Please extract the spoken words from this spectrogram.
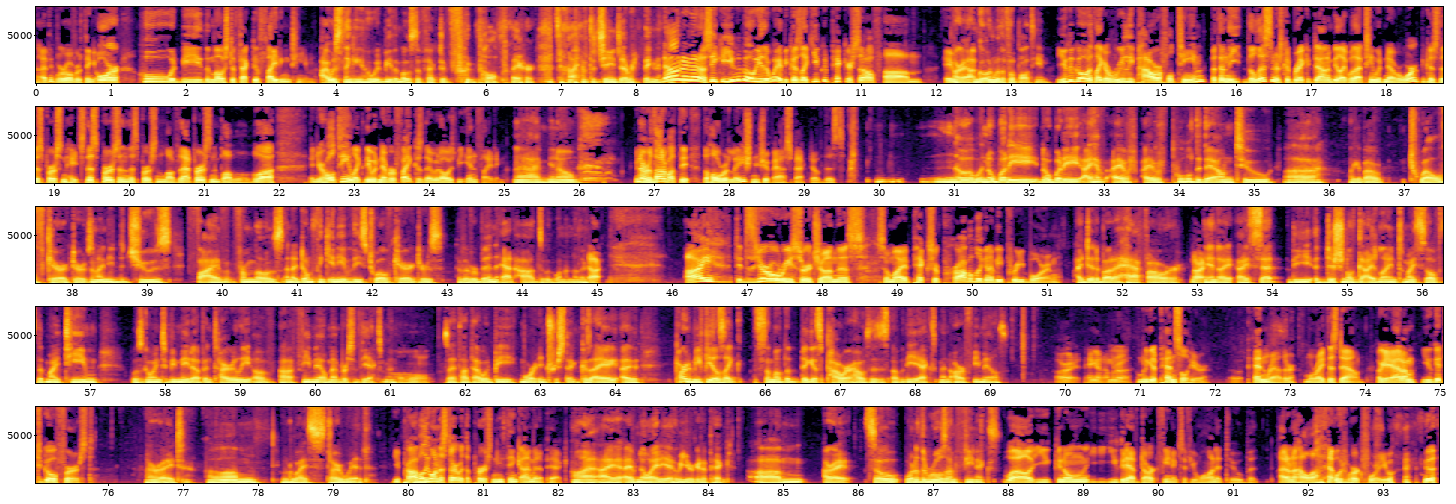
I think we're overthinking. Or who would be the most effective fighting team? I was thinking who would be the most effective football player, so I have to change everything now. No, no, no, no. See, you could go either way because, like, you could pick yourself. Um, a, All right, I'm going with a football team. You could go with like a really powerful team, but then the, the listeners could break it down and be like, well, that team would never work because this person hates this person and this person loves that person and blah, blah, blah, blah. And your whole team, like, they would never fight because they would always be infighting. Ah, you know, You never thought about the, the whole relationship aspect of this. no, nobody, nobody. I have, I have, I have pulled it down to uh, like about twelve characters, and I need to choose five from those. And I don't think any of these twelve characters have ever been at odds with one another. All right. I did zero research on this, so my picks are probably going to be pretty boring. I did about a half hour, right. and I, I set the additional guideline to myself that my team was going to be made up entirely of uh, female members of the X Men. Oh. because I thought that would be more interesting. Because I, I, part of me feels like some of the biggest powerhouses of the X Men are females. All right, hang on. I'm gonna I'm gonna get a pencil here, a pen rather. I'm gonna write this down. Okay, Adam, you get to go first. All right, um, who do I start with? You probably want to start with the person you think I'm going to pick. Oh, I, I I have no idea who you're going to pick. Um, all right. So, what are the rules on Phoenix? Well, you can only you could have Dark Phoenix if you wanted to, but I don't know how well that would work for you.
